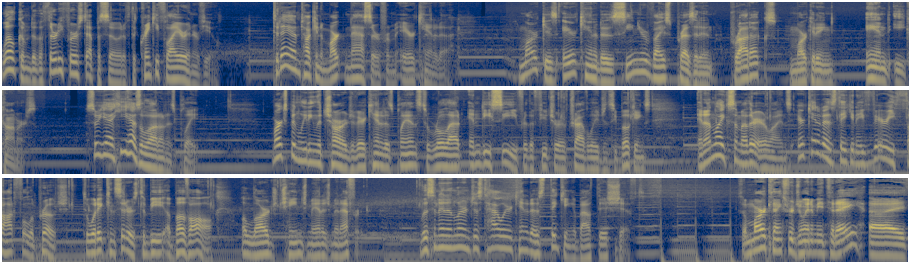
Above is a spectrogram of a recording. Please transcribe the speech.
Welcome to the 31st episode of the Cranky Flier interview. Today I'm talking to Mark Nasr from Air Canada. Mark is Air Canada's Senior Vice President, Products, Marketing, and E commerce. So, yeah, he has a lot on his plate. Mark's been leading the charge of Air Canada's plans to roll out NDC for the future of travel agency bookings and unlike some other airlines, Air Canada has taken a very thoughtful approach to what it considers to be, above all, a large change management effort. Listen in and learn just how Air Canada is thinking about this shift. So, Mark, thanks for joining me today. Uh,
